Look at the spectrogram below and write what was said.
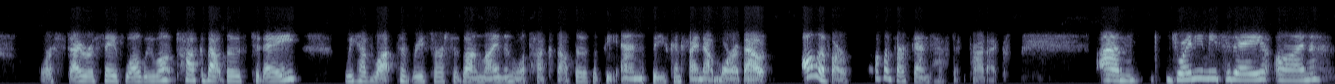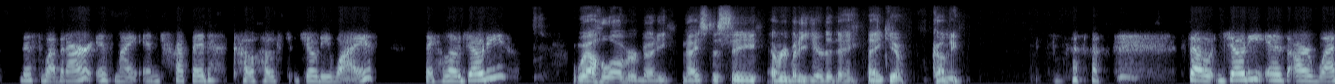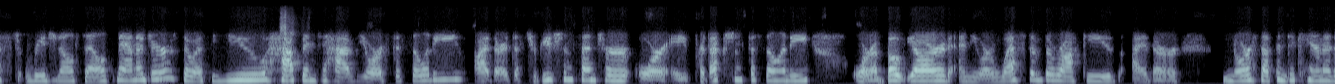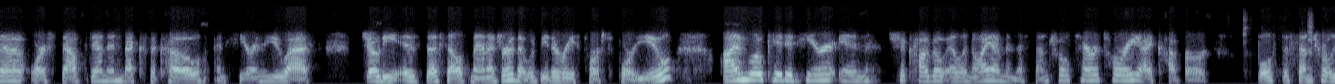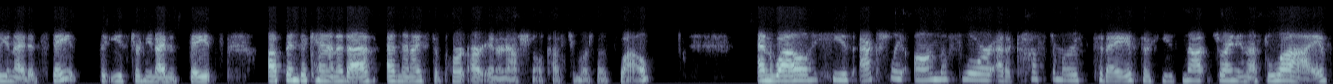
or StyroSafe, while we won't talk about those today, we have lots of resources online and we'll talk about those at the end so you can find out more about all of our, all of our fantastic products. Um, joining me today on this webinar is my intrepid co-host, Jody Wise. Say hello, Jody. Well, hello, everybody. Nice to see everybody here today. Thank you coming. so Jody is our West Regional Sales Manager. So if you happen to have your facility, either a distribution center or a production facility or a boatyard and you are west of the Rockies, either north up into Canada or south down in Mexico and here in the US, Jody is the sales manager that would be the resource for you. I'm located here in Chicago, Illinois. I'm in the Central Territory. I cover both the Central United States, the Eastern United States, up into Canada, and then I support our international customers as well. And while he's actually on the floor at a customer's today, so he's not joining us live,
